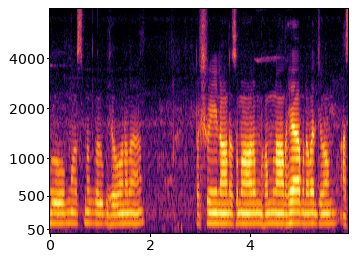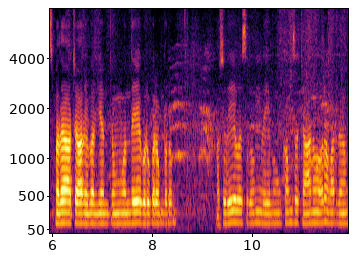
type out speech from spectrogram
ఓం అస్మద్గురుభ్యో నమ. లక్ష్మీనాథసమారంభం నాథయా పునమధ్యమం అస్మదాచార్యపర్యంతం వందే గురుపరంపరం. వసుదేవసుతం దేవం కంసచానోరమర్దనం.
